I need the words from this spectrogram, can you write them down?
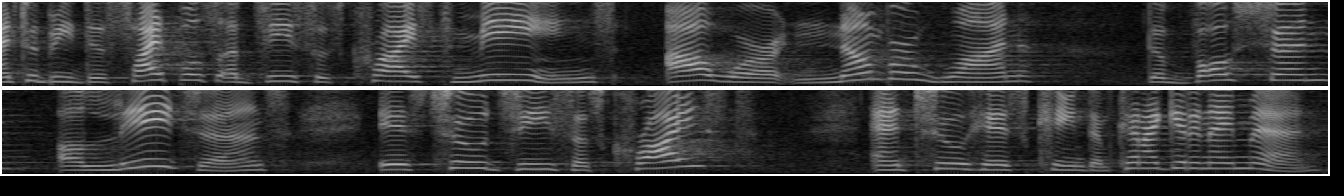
And to be disciples of Jesus Christ means our number one devotion, allegiance is to Jesus Christ and to his kingdom. Can I get an amen?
